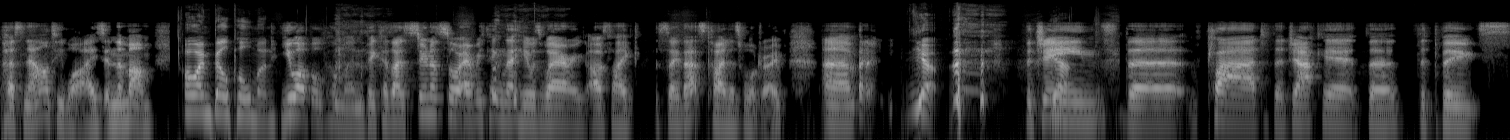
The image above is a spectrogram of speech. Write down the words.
personality wise in the mum, Oh, I'm Bill Pullman. you are Bill Pullman because as soon as I saw everything that he was wearing, I was like, so that's Tyler's wardrobe. Um, Yeah. the jeans, the plaid, the jacket, the the boots.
